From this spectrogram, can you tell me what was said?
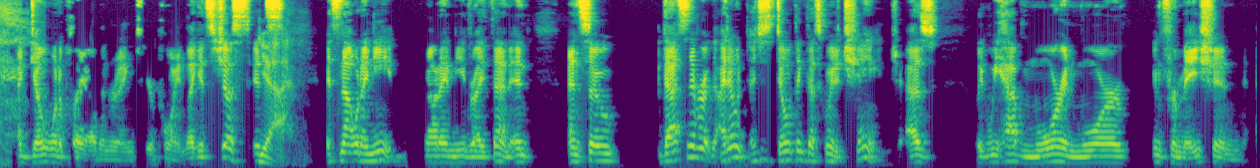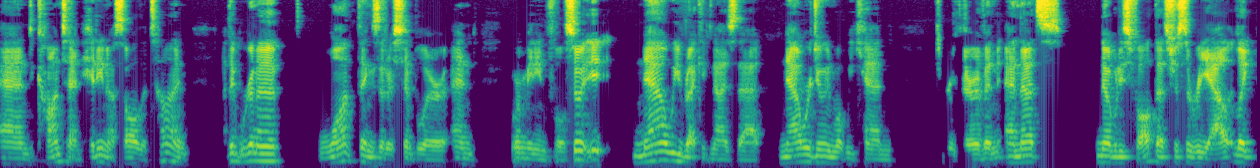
I don't want to play Elden Ring to your point. Like it's just, it's, yeah. it's not what I need, not what I need right then. And, and so that's never, I don't, I just don't think that's going to change as like we have more and more information and content hitting us all the time. I think we're going to want things that are simpler and more meaningful. So it, now we recognize that now we're doing what we can to preserve and, and that's nobody's fault. That's just a reality. Like,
